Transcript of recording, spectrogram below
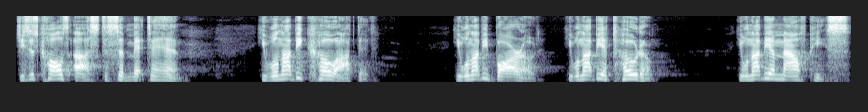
Jesus calls us to submit to him. He will not be co opted, he will not be borrowed, he will not be a totem, he will not be a mouthpiece,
